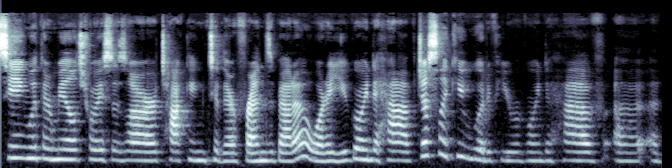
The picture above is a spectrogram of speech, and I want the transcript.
seeing what their meal choices are, talking to their friends about, oh, what are you going to have? Just like you would if you were going to have a, a,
